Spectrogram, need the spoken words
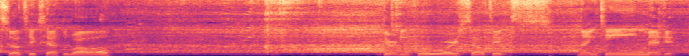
Celtics have the ball. 34 Celtics, 19 Magic.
